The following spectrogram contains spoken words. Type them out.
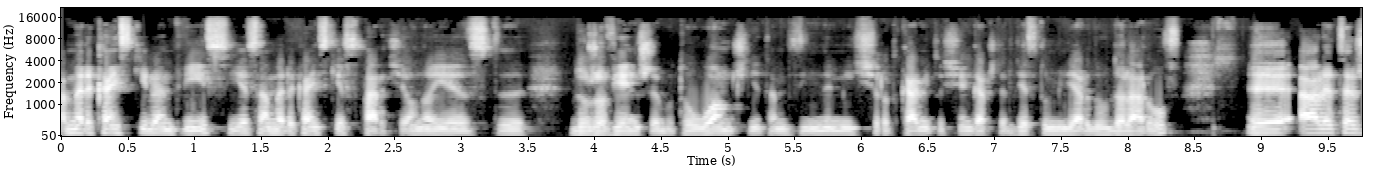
amerykański Land Lease, jest amerykańskie wsparcie, ono jest dużo większe, bo to łącznie tam z innymi środkami to sięga 40 miliardów dolarów, y, ale też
